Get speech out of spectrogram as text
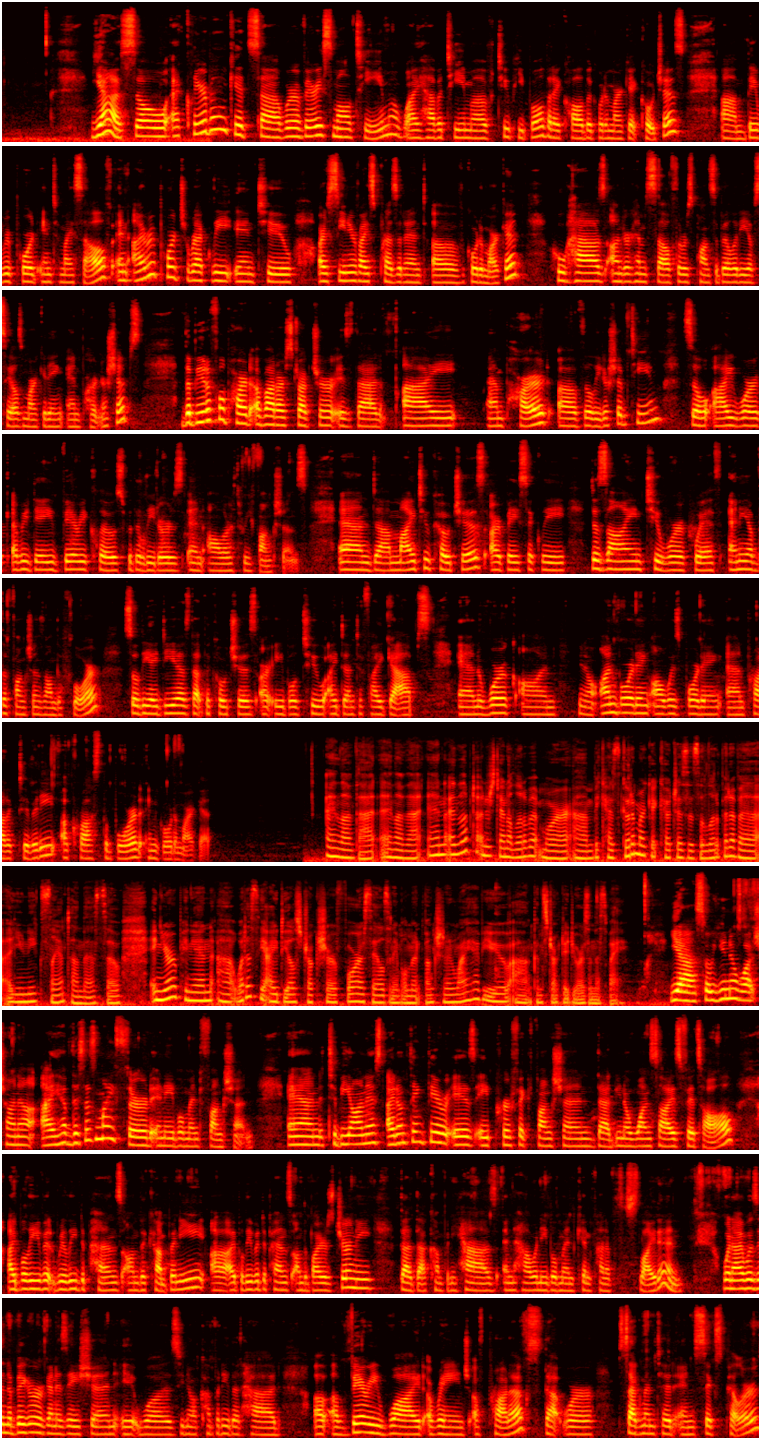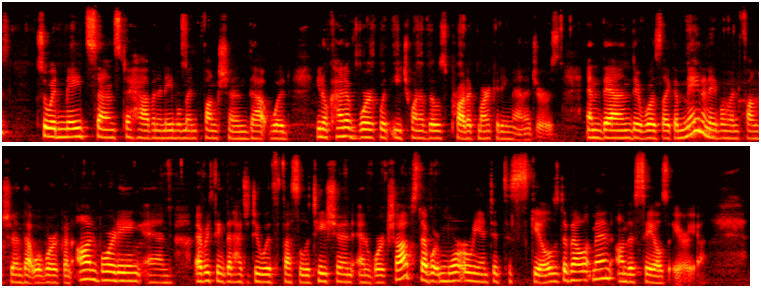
Yeah, so at Clearbanc, it's uh, we're a very small team. I have a team of two people that I call the go-to-market coaches. Um, they report into myself, and I report directly into our senior vice president of go-to-market, who has under himself the responsibility of sales, marketing, and partnerships. The beautiful part about our structure is that I am part of the leadership team. So I work every day very close with the leaders in all our three functions. And uh, my two coaches are basically designed to work with any of the functions on the floor. So the idea is that the coaches are able to identify gaps and work on you know onboarding, always boarding, and productivity across the board and go to market. I love that. I love that. And I'd love to understand a little bit more um, because go to market coaches is a little bit of a, a, unique slant on this. So, in your opinion, uh, what is the ideal structure for a sales enablement function and why have you uh, constructed yours in this way? Yeah, so you know what, Shawnna? I have this is my third enablement function. And to be honest, I don't think there is a perfect function that, you know, one size fits all. I believe it really depends on the company. Uh, I believe it depends on the buyer's journey that that company has and how enablement can kind of slide in. When I was in a bigger organization, it was, you know, a company that had a, a very wide a range of products that were segmented in six pillars so it made sense to have an enablement function that would, you know, kind of work with each one of those product marketing managers. And then there was like a main enablement function that would work on onboarding and everything that had to do with facilitation and workshops that were more oriented to skills development on the sales area.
